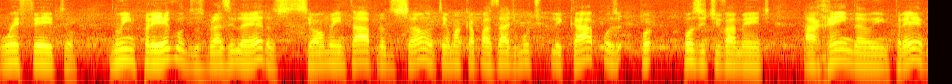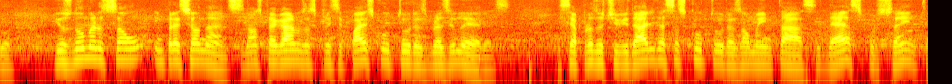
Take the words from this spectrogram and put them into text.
um efeito no emprego dos brasileiros. Se aumentar a produção, eu tenho uma capacidade de multiplicar positivamente a renda e o emprego. E os números são impressionantes. Se nós pegarmos as principais culturas brasileiras, e se a produtividade dessas culturas aumentasse 10%,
